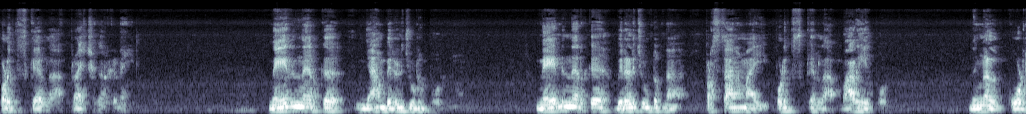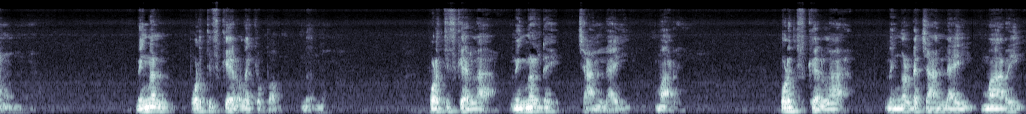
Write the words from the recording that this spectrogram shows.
പൊളിറ്റിക്സ് കേരള പ്രേക്ഷകർക്കിടയിൽ. നേരും നേർക്ക് ഞാൻ വിരൽ ചൂടുമ്പോൾ നേരും നേർക്ക് വിരൽ ചൂണ്ടുന്ന പ്രസ്ഥാനമായി പൊളിറ്റിക്സ് കേരള മാറിയപ്പോൾ നിങ്ങൾ കൂടെ നിന്നു. നിങ്ങൾ പൊളിറ്റിക്സ് കേരളയ്ക്കൊപ്പം നിന്നു. പൊളിറ്റിക്സ് കേരള നിങ്ങളുടെ ചാനലായി മാറി. പൊളിറ്റിക്സ് കേരള നിങ്ങളുടെ ചാനലായി മാറി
